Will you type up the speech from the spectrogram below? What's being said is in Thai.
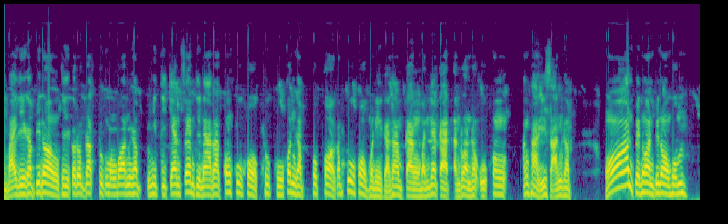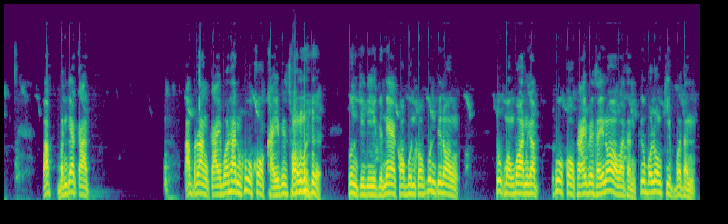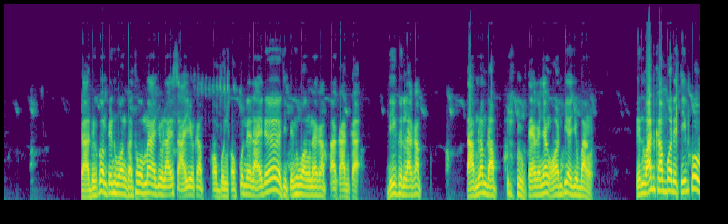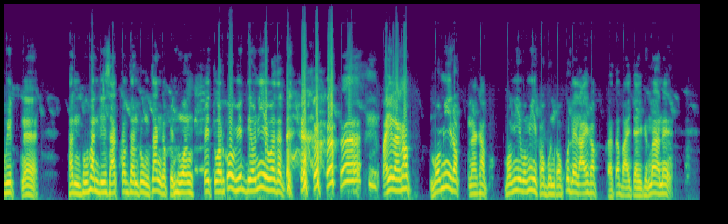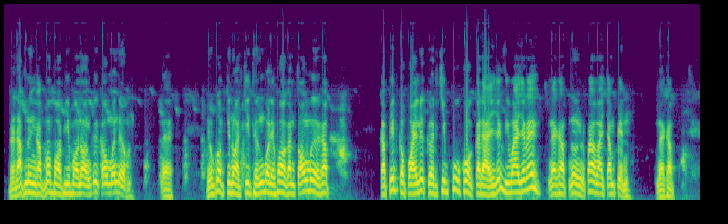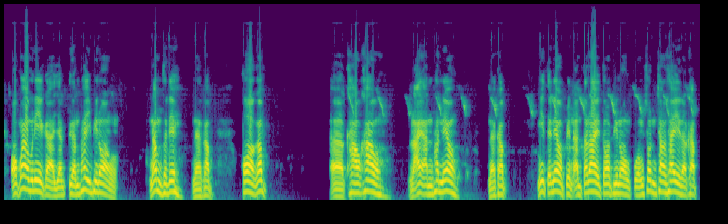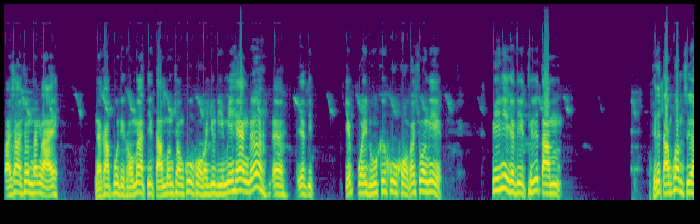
สบายดีครับพี่น้องที่เคารพรักทุกมองบอลครับ มีตีแกนแฟนที่น่ารักของคู่โคกทุกคู่คนครับพบพ่อกับคู่โคกมื้อนี้ก็ท่ามกลางบรรยากาศอันร้อนระอุของทั้งภาคอีสานครับฮ้อนเป็นฮ้อนพี่น้องผมปรับบรรยากาศปรับร่างกายบ่ท่านคู่โคกไข่ไปสองมือเพิ่งจีดีขึ้นแน่ขอบุญขอบคุณพี่น้อง ทุกมองบอลครับ คู่โคกหายไปใส่นอว่าท่านคือบ่ลงคลิปว่าท่าน ก็ด้วยความเป็นห่วงก็โทรมาอยู่หลายสายอยู่ครับขอบุญขอบคุณหลาย ๆ เด้อที่เป็นห่วงนะครับ อาการก็ดีขึ้นแล้วครับ ตามลำดับ แต่ก็ยังอ่อนเพลียอยู่บ้างเป็นวัดครับบ่ได้ติดโควิดนะท่านผู้พันดีศักดิ์กับท่านรุ่งตั้งก็เป็นห่วง ไปตรวจโควิดเดี๋ยวนี้ว่าท่านไปแล้วครับบ่มีหรอกนะครับบ่มีบ่มีขอบุญขอบคุณหลาย ๆ ครับก็สบายใจขึ้นมากในระดับหนึ่งครับมาพอพี่พอน้องคือเกาเหมือนเดิม นะเดี๋ยวก็กินหอดกินถึงบ่ได้พ่อกันสองมือครับกระปิดกระปล่อยหรือเกิดคลิปคู่โคกกระไดยังสิว่าจังไดนะครับนู่นป้าว่าจำเป็นนะครับ ออกมาวันนี้ก็อยากเตือนให้พี่น้องนำซะดินะครับ พ่อครับเอ่อข่าวข่าวหลายอันพันแนวนะครับมีแต่แนวเป็นอันตรายต่อพี่น้องปวงชนชาวไทยนะครับประชาชนทั้งหลาย นะครับ ผู้ที่เขามาติดตามเบิ่งช่องคู่โคกให้อยู่ดีมีแห้งเด้อเอออย่าติดเก็บป่วยดูคือคู่โคกก็ช่วงนี้ ปีนี้ก็ดีถือตาม ถือตามความเชื่อ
